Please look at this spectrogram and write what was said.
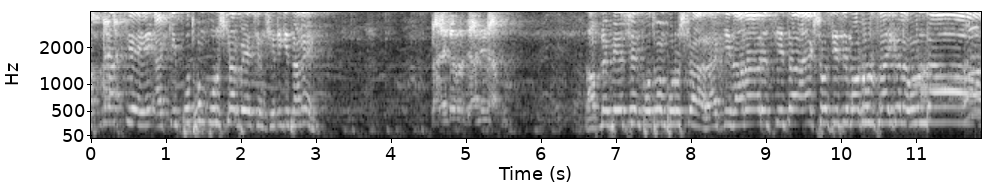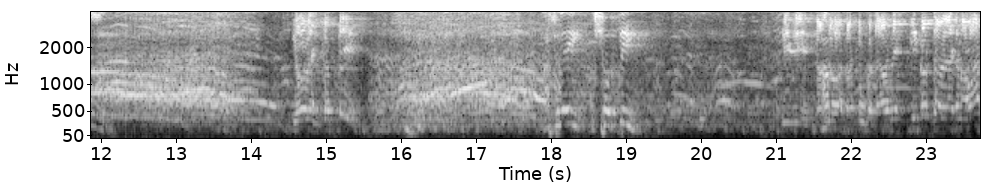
আপনি আজকে একটি প্রথম পুরস্কার পেয়েছেন সেটি কি জানেন? আপনি পেয়েছেন প্রথম পুরস্কার একটি রানার চিতা একশো সিসি মোটর সাইকেল হোন্ডা। আসলেই সত্যি। ধন্যবাদ অসংখ্য তাহলে কি করতে হবে এখন আমার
